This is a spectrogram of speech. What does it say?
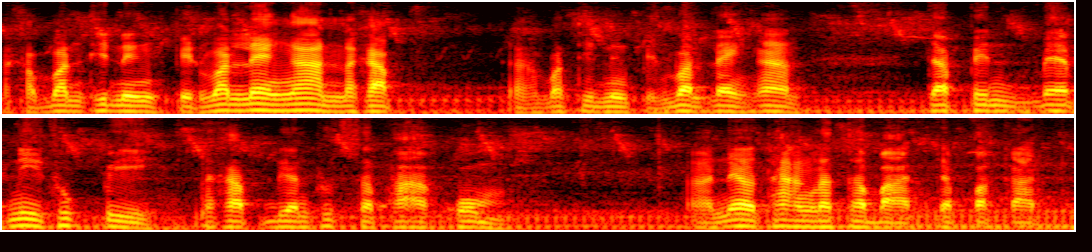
นะครับ วันที่หนึ่งเป็นวันแรงงานนะครับวันที่หนึ่งเป็นวันแรงงาน จะเป็นแบบนี้ทุกปีนะครับ เดือนพฤษภาคมแนวทางรัฐบาลจะประกาศผ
